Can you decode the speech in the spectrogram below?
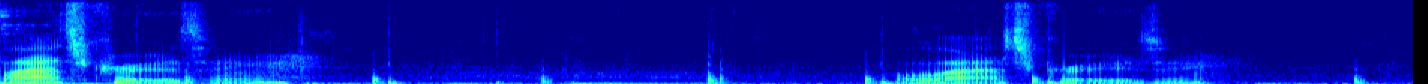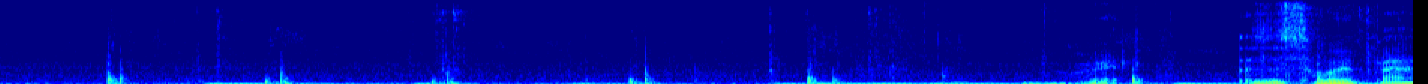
That's crazy. That's crazy. Wait, is this the way back?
